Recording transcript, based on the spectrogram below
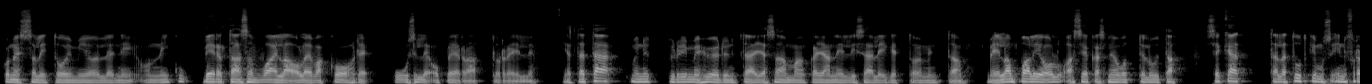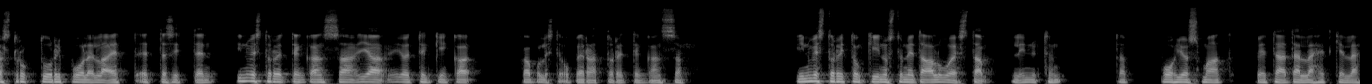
konesalitoimijoille niin on niin kuin vertaansa vailla oleva kohde uusille operaattoreille. Ja tätä me nyt pyrimme hyödyntämään ja saamaan Kajanin lisäliiketoimintaa. Meillä on paljon ollut asiakasneuvotteluita sekä tällä tutkimusinfrastruktuuripuolella että, että sitten investoreiden kanssa ja joidenkin ka- kaupallisten operaattoreiden kanssa. Investorit on kiinnostuneita alueesta, eli nythän Pohjoismaat vetää tällä hetkellä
